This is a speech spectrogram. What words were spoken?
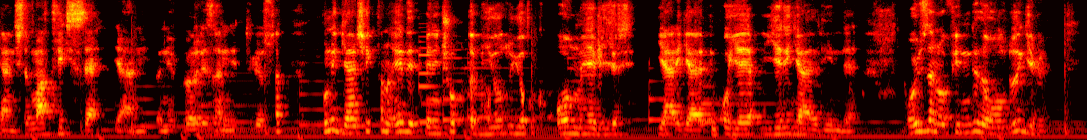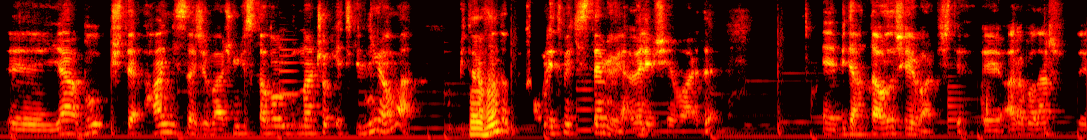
yani işte Matrix'se yani hani öyle zannettiriyorsa bunu gerçekten ayırt etmenin çok da bir yolu yok olmayabilir yer geldi o ye- yeri geldiğinde. O yüzden o filmde de olduğu gibi e, ya bu işte hangisi acaba? Çünkü Stallone bundan çok etkileniyor ama bir taraftan da kabul etmek istemiyor yani öyle bir şey vardı. E, bir de hatta orada şey vardı işte e, arabalar e,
